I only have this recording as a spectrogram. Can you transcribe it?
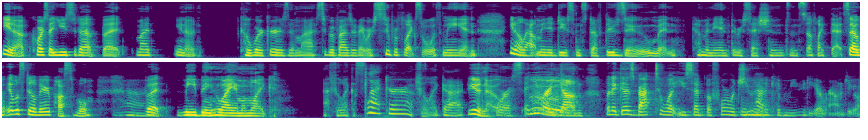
you know, of course I used it up, but my, you know, coworkers and my supervisor, they were super flexible with me and, you know, allowed me to do some stuff through Zoom and coming in through sessions and stuff like that. So it was still very possible. Yeah. But me being who I am, I'm like, I feel like a slacker. I feel like I, you know. Of course. And you are young, but it goes back to what you said before, which you had a Mhm. community around you.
